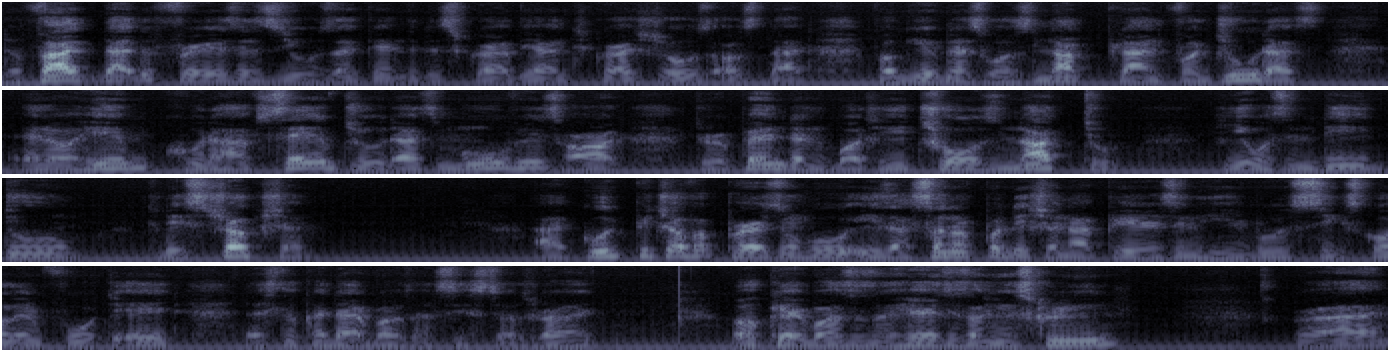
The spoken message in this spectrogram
The fact that the phrase is used again to describe the Antichrist shows us that forgiveness was not planned for Judas. Elohim could have saved Judas, moved his heart to repentance, but he chose not to. He was indeed doomed to destruction. A good picture of a person who is a son of perdition appears in Hebrews 6 48. Let's look at that, brothers and sisters, right? Okay, brothers, and here it is on your screen, right?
